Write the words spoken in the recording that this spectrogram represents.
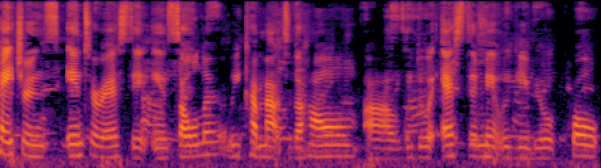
patrons interested in solar. We come out to the home, uh, we do an estimate, we give you a quote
